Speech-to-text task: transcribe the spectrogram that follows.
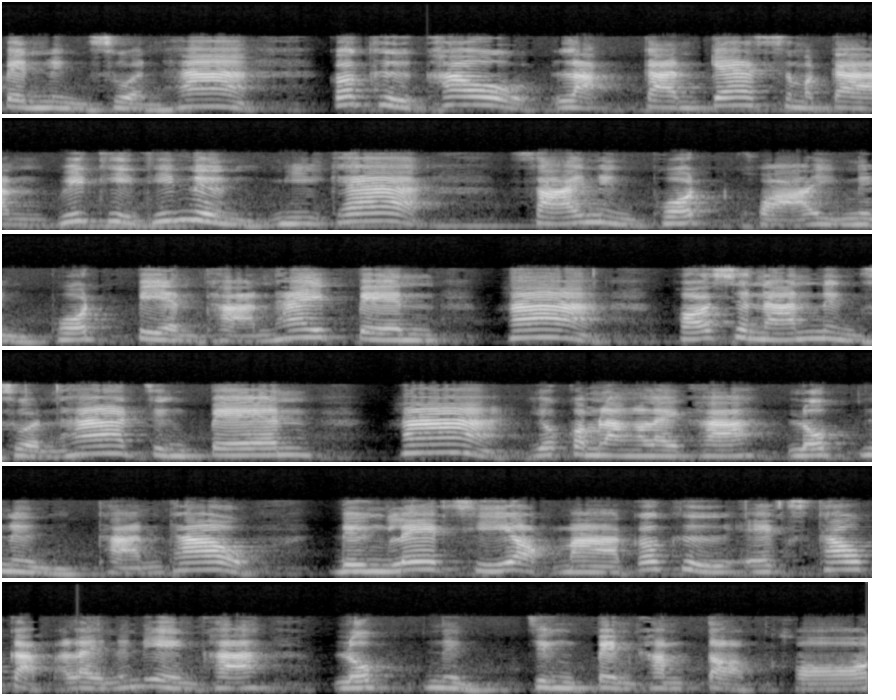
เป็น 1 ส่วน 5 ก็คือเข้าหลักการแก้สมการวิธีที่ 1 มีแค่ซ้าย 1 พจน์ ขวาอีก 1 พจน์ เปลี่ยนฐานให้เป็น 5 เพราะฉะนั้น 1 ส่วน 5 จึงเป็น 5 ยกกำลังอะไรคะ ลบ 1 ฐานเท่า ดึงเลขชี้ออกมาก็คือ x เท่ากับอะไรนั่นเองคะ ลบ1จึงเป็นคำตอบของ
